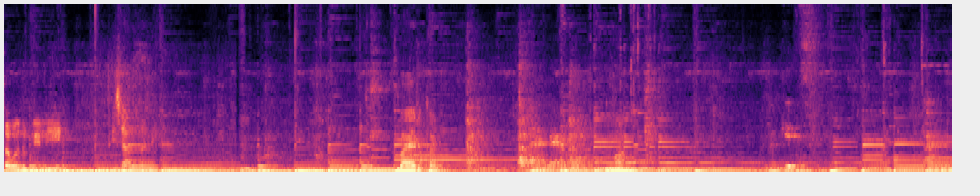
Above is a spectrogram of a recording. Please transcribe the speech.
स्वतः बनवलेली आहे तिच्या हाताने. बाहेर काढ. मग? कधी चालू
